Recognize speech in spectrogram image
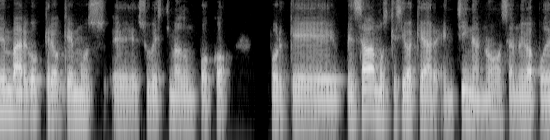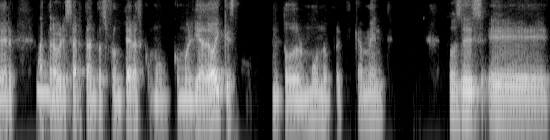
embargo, creo que hemos eh, subestimado un poco porque pensábamos que se iba a quedar en China, ¿no? O sea, no iba a poder atravesar tantas fronteras como, como el día de hoy, que en todo el mundo prácticamente. Entonces, eh,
